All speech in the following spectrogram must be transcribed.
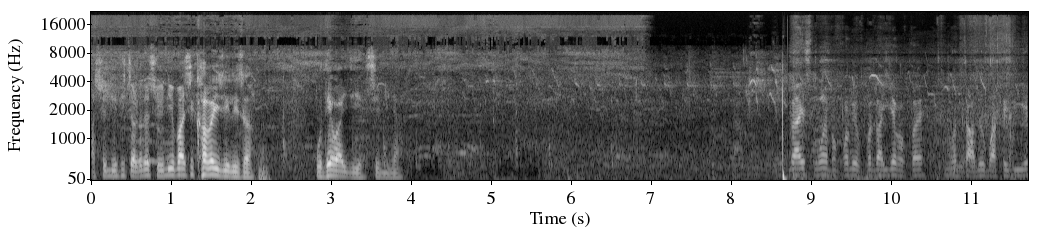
આ સીડીથી ચડે તો સીડી પાછી ખવાઈ ગયેલી છે ઉધેવાઈ જઈએ સીડીના ગાઈસ હું પપ્પા બી ઉપર તો આવી ગયા પપ્પાએ હવે ચાદુ પાછી દઈએ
